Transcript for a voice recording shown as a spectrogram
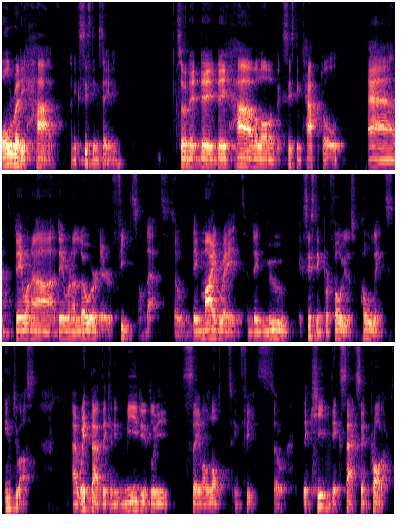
already have an existing saving. So they, they they have a lot of existing capital and they wanna they wanna lower their fees on that. So they migrate and they move existing portfolios of holdings into us. And with that they can immediately save a lot in fees. So they keep the exact same product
